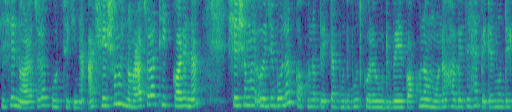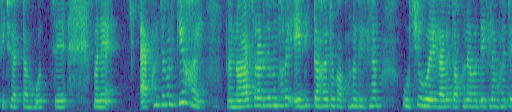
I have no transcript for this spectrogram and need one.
যে সে নড়াচড়া করছে কিনা। আর সে সময় নড়াচড়া ঠিক করে না। সে সময় ওই যে বললাম, কখনো পেটটা বুদবুদ করে উঠবে, কখনো মনে হবে যে হ্যাঁ পেটের মধ্যে কিছু একটা হচ্ছে। মানে এখন যেমন কি হয় নড়াচড়াটা যেমন ধরো এই দিকটা হয়তো কখনো দেখলাম উঁচু হয়ে গেল, তখন আবার দেখলাম হয়তো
